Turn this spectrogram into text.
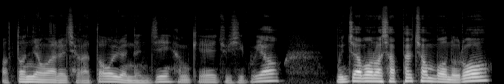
어떤 영화를 제가 떠올렸는지 함께 해 주시고요. 문자번호 샵 8000번으로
